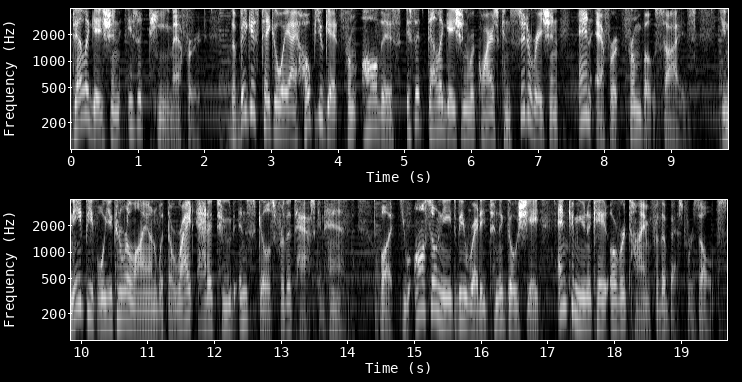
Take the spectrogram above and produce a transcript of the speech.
Delegation is a team effort. The biggest takeaway I hope you get from all this is that delegation requires consideration and effort from both sides. You need people you can rely on with the right attitude and skills for the task in hand. But you also need to be ready to negotiate and communicate over time for the best results.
